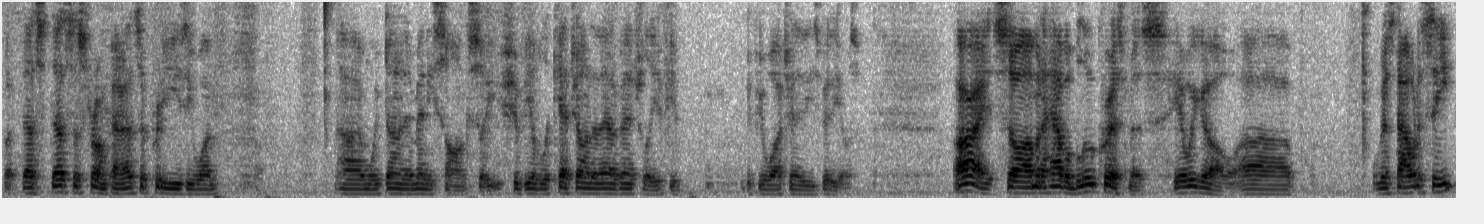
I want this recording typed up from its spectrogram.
But that's that's the strum pattern. That's a pretty easy one. Um, we've done it in many songs, so you should be able to catch on to that eventually if you if you watch any of these videos. All right, so I'm going to have a Blue Christmas. Here we go. Uh, we're going to start with a C.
